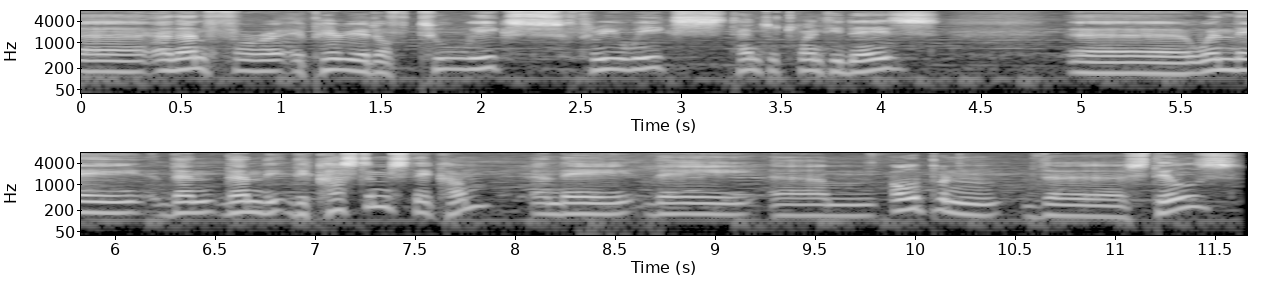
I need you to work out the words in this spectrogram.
Uh, and then for a period of two weeks, three weeks, 10 to 20 days, uh, when they then then the, the customs they come and they they um, open the stills,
